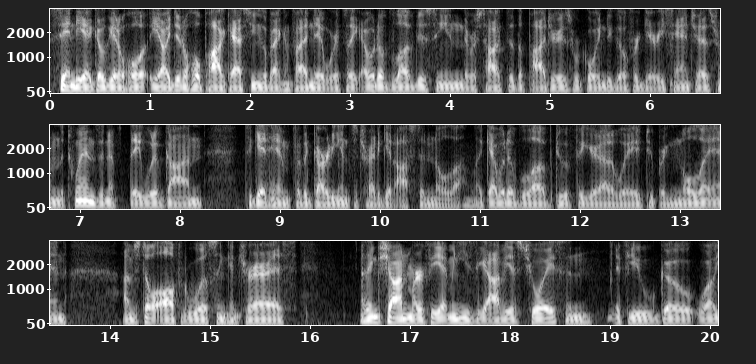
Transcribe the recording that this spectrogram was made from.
San Diego get a whole. You know, I did a whole podcast. You can go back and find it where it's like I would have loved to have seen. There was talk that the Padres were going to go for Gary Sanchez from the Twins, and if they would have gone to get him for the Guardians to try to get Austin Nola, like I would have loved to have figured out a way to bring Nola in. I'm still all for Willson Contreras I think Sean Murphy, I mean, he's the obvious choice. And if you go, well,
